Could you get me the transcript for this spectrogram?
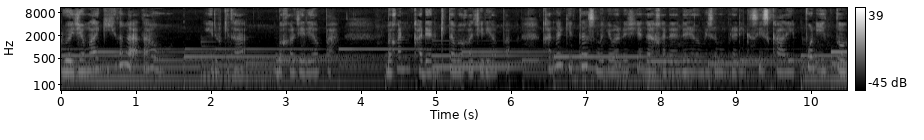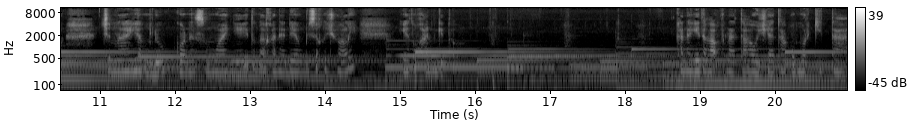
dua jam lagi kita nggak tahu hidup kita bakal jadi apa. Bahkan keadaan kita bakal jadi apa. Karena kita sebagai manusia nggak akan ada yang bisa memprediksi sekalipun itu cenah yang dukun semuanya. Itu nggak akan ada yang bisa kecuali ya Tuhan gitu karena kita nggak pernah tahu jatah umur kita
